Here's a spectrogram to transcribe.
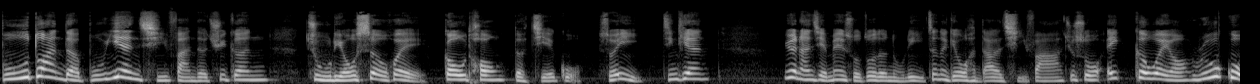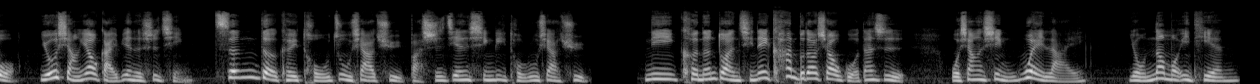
不断的不厌其烦的去跟主流社会沟通的结果。所以今天越南姐妹所做的努力，真的给我很大的启发。就说，哎，各位哦，如果有想要改变的事情，真的可以投注下去，把时间、心力投入下去。你可能短期内看不到效果，但是我相信未来有那么一天，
